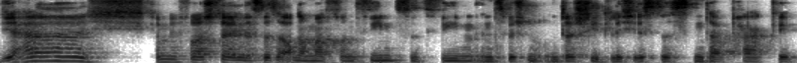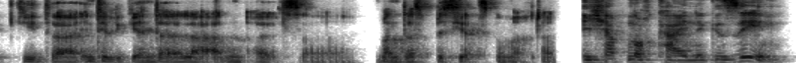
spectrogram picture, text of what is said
Ja, ich kann mir vorstellen, dass das auch nochmal von Theme zu Theme inzwischen unterschiedlich ist, dass es ein paar gibt, die da intelligenter laden, als äh, man das bis jetzt gemacht hat. Ich habe noch keine gesehen.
